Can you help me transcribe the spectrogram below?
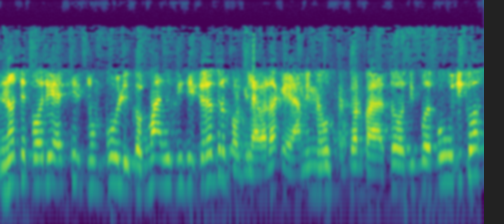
No te podría decir que un público es más difícil que el otro, porque la verdad que a mí me gusta actuar para todo tipo de públicos,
